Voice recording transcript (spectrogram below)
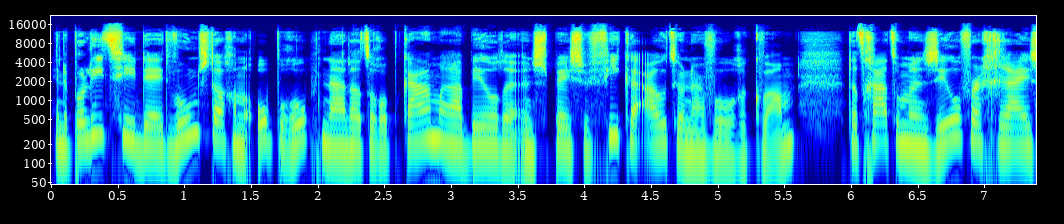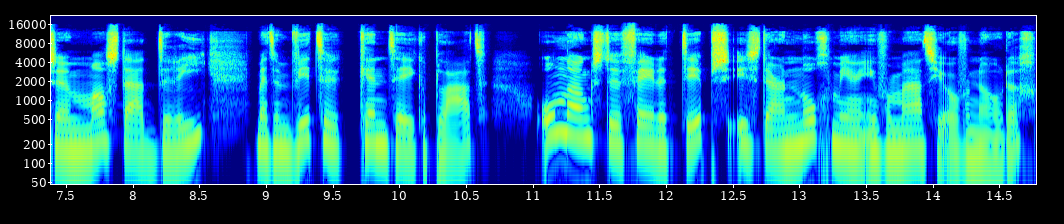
En de politie deed woensdag een oproep nadat er op camerabeelden een specifieke auto naar voren kwam. Dat gaat om een zilvergrijze Mazda 3 met een witte kentekenplaat. Ondanks de vele tips is daar nog meer informatie over nodig.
